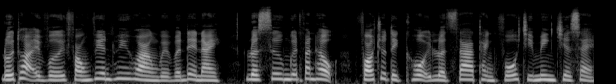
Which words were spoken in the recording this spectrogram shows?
Đối thoại với phóng viên Huy Hoàng về vấn đề này, luật sư Nguyễn Văn Hậu, Phó Chủ tịch Hội Luật gia Thành phố Hồ Chí Minh chia sẻ.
